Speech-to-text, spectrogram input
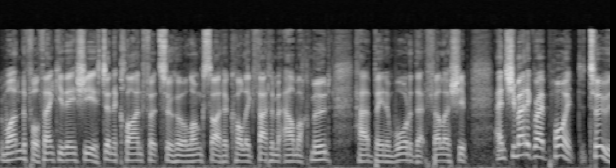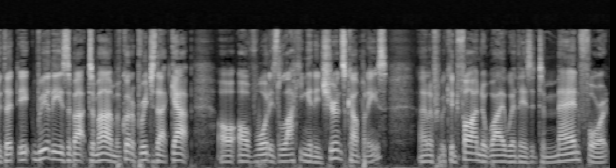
Wonderful. Thank you. There she is, Jenna Kleinworts, who, alongside her colleague Fatima Al Mahmoud, have been awarded that fellowship. And she made a great point, too, that it really is about demand. We've got to bridge that gap of, of what is lacking in insurance companies and if we can find a way where there's a demand for it,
